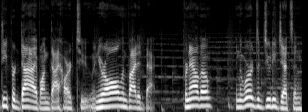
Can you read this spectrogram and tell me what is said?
deeper dive on Die Hard 2, and you're all invited back. For now, though, in the words of Judy Jetson,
